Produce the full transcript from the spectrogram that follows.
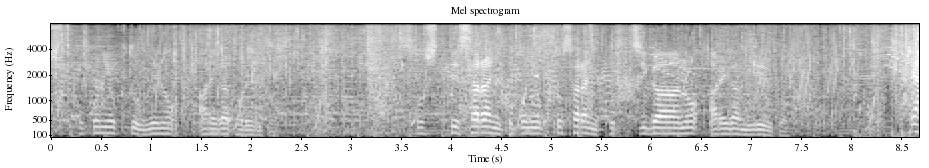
してここに置くと上のあれが取れるとそしてさらにここに置くとさらにこっち側のあれが見れると。いや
